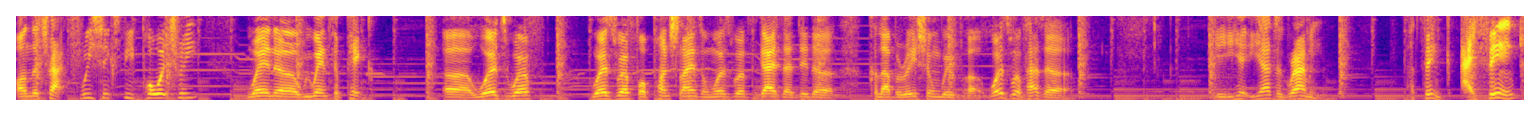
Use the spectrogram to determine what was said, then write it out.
on the track 360 Poetry when uh, we went to pick uh, Wordsworth. Wordsworth for Punchlines and Wordsworth, the guys that did a collaboration with uh, Wordsworth has a he, he has a Grammy. I think. I think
